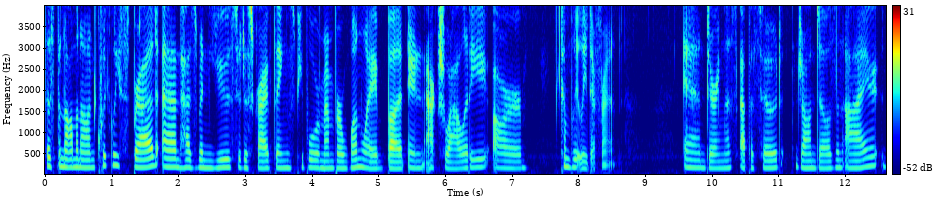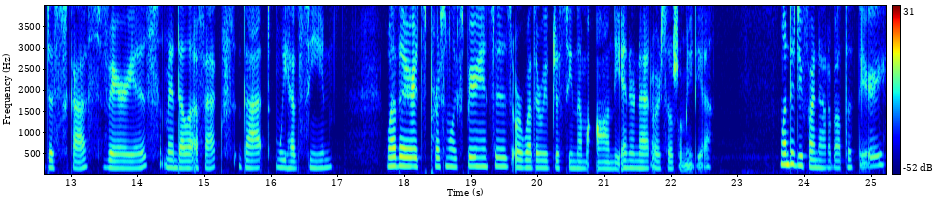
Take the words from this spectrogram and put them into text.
This phenomenon quickly spread and has been used to describe things people remember one way, but in actuality are completely different. And during this episode, John Dills and I discuss various Mandela effects that we have seen, whether it's personal experiences or whether we've just seen them on the internet or social media. When did you find out about the theory?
